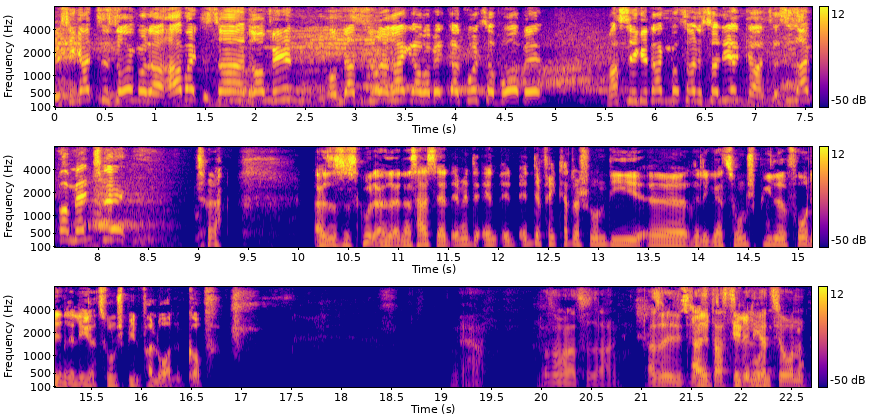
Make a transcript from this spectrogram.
Ist die ganze Saison oder arbeitest da drauf hin, um das zu erreichen. Aber wenn du da kurz davor bist, Machst dir Gedanken, was du alles verlieren kannst. Es ist einfach menschlich. Also es ist gut. Also das heißt, im Endeffekt hat er schon die äh, Relegationsspiele vor den Relegationsspielen verloren im Kopf. Ja, was soll man dazu sagen? Also dass, halt dass die Relegation,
